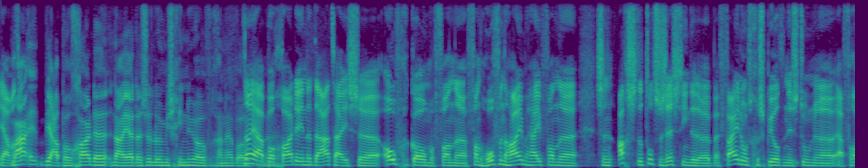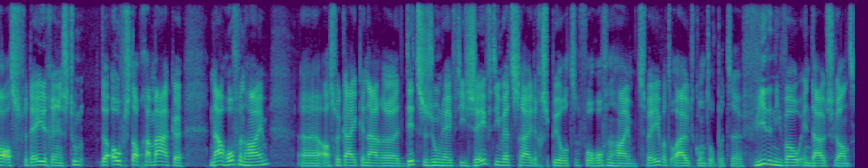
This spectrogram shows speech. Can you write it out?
Ja, Maar ja, Bogarde, nou ja, daar zullen we misschien nu over gaan hebben. Nou ja, eh, Bogarde inderdaad. Hij is eh, overgekomen van, eh, van Hoffenheim. Hij heeft van zijn achtste tot zijn zestiende bij Feyenoord gespeeld. En is toen, ja, vooral als verdediger, en is toen de overstap gaan maken naar Hoffenheim. Als we kijken naar dit seizoen heeft hij 17 wedstrijden gespeeld voor Hoffenheim 2. Wat uitkomt op het vierde niveau in Duitsland.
